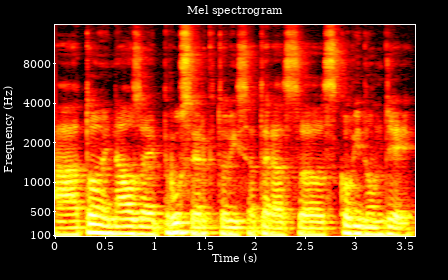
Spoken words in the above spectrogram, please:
A to je naozaj prúser, ktorý sa teraz e, s covidom deje. E,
